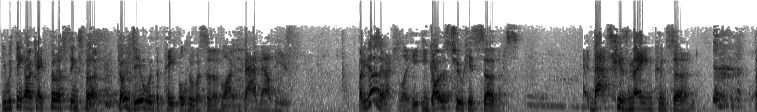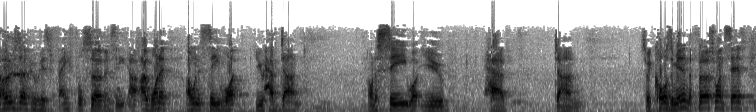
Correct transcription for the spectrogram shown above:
you would think, okay, first things first, go deal with the people who are sort of like bad mouthing you. But he doesn't actually. He, he goes to his servants. That's his main concern. Those are who his faithful servants. And he, I, I want to I want to see what you have done. I want to see what you have done. So he calls them in, and the first one says,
